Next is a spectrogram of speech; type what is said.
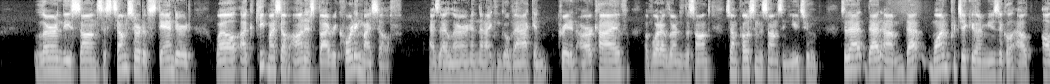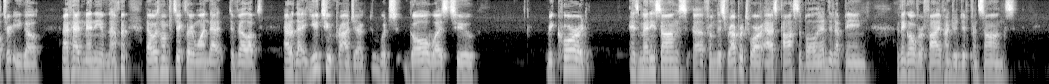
learn these songs to some sort of standard? Well i could keep myself honest by recording myself as i learn and then i can go back and create an archive of what i've learned of the songs. So i'm posting the songs in youtube so that that um, that one particular musical al- alter ego, I've had many of them. that was one particular one that developed out of that YouTube project, which goal was to record as many songs uh, from this repertoire as possible. It ended up being, I think, over 500 different songs,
